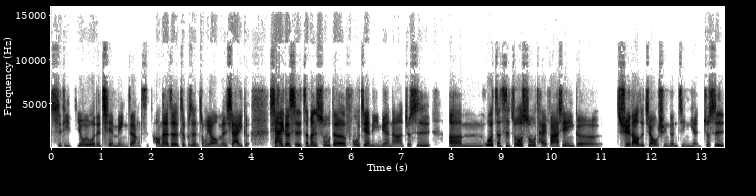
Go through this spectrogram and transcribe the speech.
实体有我的签名这样子，好，那这这不是很重要。我们下一个，下一个是这本书的附件里面呢、就是嗯，我这次做书才发现一个学到的教训跟经验，就是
